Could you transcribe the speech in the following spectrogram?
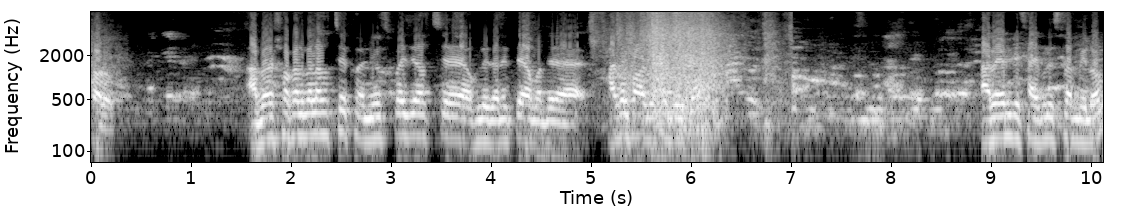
সড়ক। আমরা সকালবেলা হচ্ছে নিউজ পাই যে হচ্ছে আমাদের ছাগল পাওয়া গেছে দুইটা। আর এমডি সাইফুল ইসলাম মিলন,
